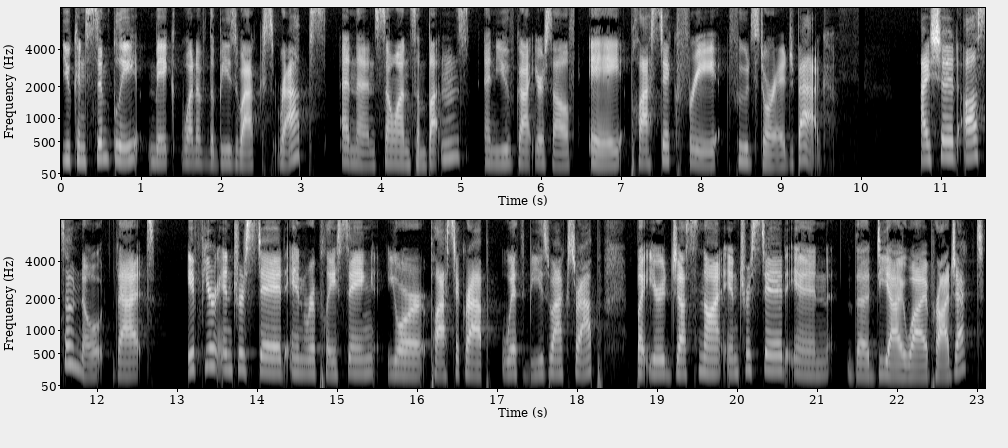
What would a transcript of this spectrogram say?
you can simply make one of the beeswax wraps and then sew on some buttons, and you've got yourself a plastic free food storage bag. I should also note that if you're interested in replacing your plastic wrap with beeswax wrap, but you're just not interested in the DIY project,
